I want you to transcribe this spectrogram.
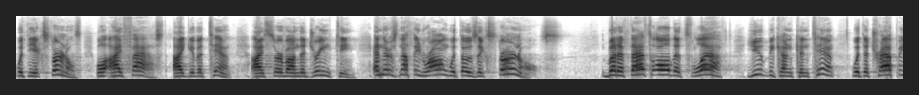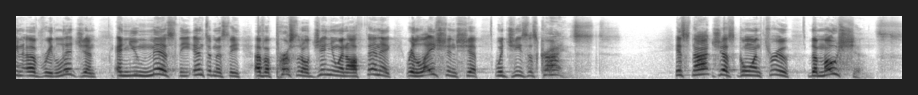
with the externals. Well, I fast, I give a tenth, I serve on the dream team. And there's nothing wrong with those externals. But if that's all that's left, you become content with the trapping of religion and you miss the intimacy of a personal, genuine, authentic relationship with Jesus Christ. It's not just going through the motions,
